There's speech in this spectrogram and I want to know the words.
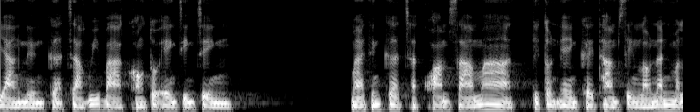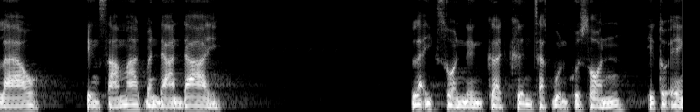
อย่างหนึ่งเกิดจากวิบากของตัวเองจริง ๆ หมายถึงเกิดจากความสามารถที่ตนเองเคยทำสิ่งเหล่านั้นมาแล้ว จึงสามารถบันดาลได้ และอีกส่วนหนึ่งเกิดขึ้นจากบุญกุศลที่ตัวเอง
